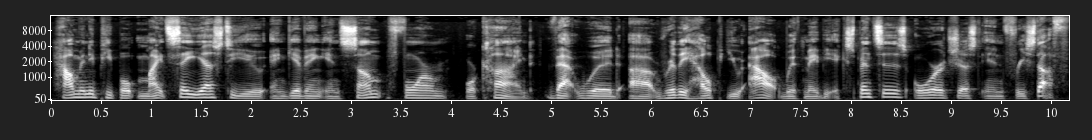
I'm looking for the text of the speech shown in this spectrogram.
how many people might say yes to you and giving in some form or kind that would uh, really help you out with maybe expenses or just in free stuff.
